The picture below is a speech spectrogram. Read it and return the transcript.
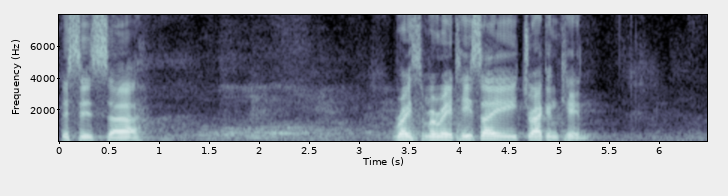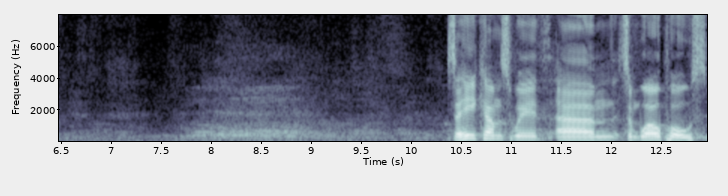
This is uh, Wraith Marid. He's a dragonkin. So he comes with um, some whirlpools,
